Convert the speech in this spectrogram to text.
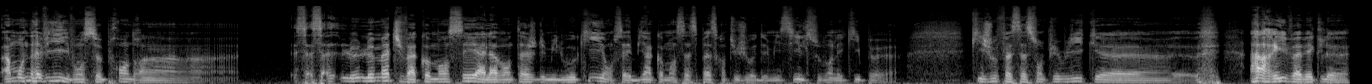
à mon avis, ils vont se prendre un, le, match va commencer à l'avantage de Milwaukee. On sait bien comment ça se passe quand tu joues à domicile. Souvent, l'équipe euh, qui joue face à son public euh, arrive avec le,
